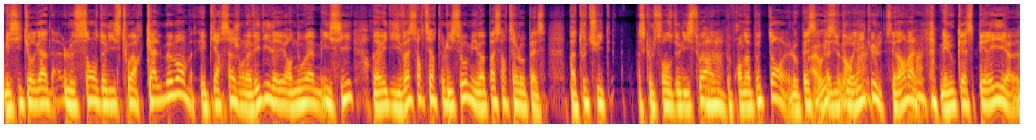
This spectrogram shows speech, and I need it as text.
Mais si tu regardes le sens de l'histoire calmement, et Pierre Sage, on l'avait dit d'ailleurs nous-mêmes ici, on avait dit il va sortir Tolisso, mais il va pas sortir Lopez, pas tout de suite. Parce que le sens de l'histoire, il peut prendre un peu de temps. Lopez, Ah c'est oui, pas c'est du tout normal. ridicule, c'est normal. Normal. Mais Lucas Perry, euh,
